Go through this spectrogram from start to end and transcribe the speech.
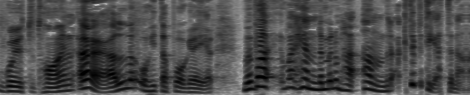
att gå ut och ta en öl och hitta på grejer. Men vad, vad händer med de här andra aktiviteterna?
